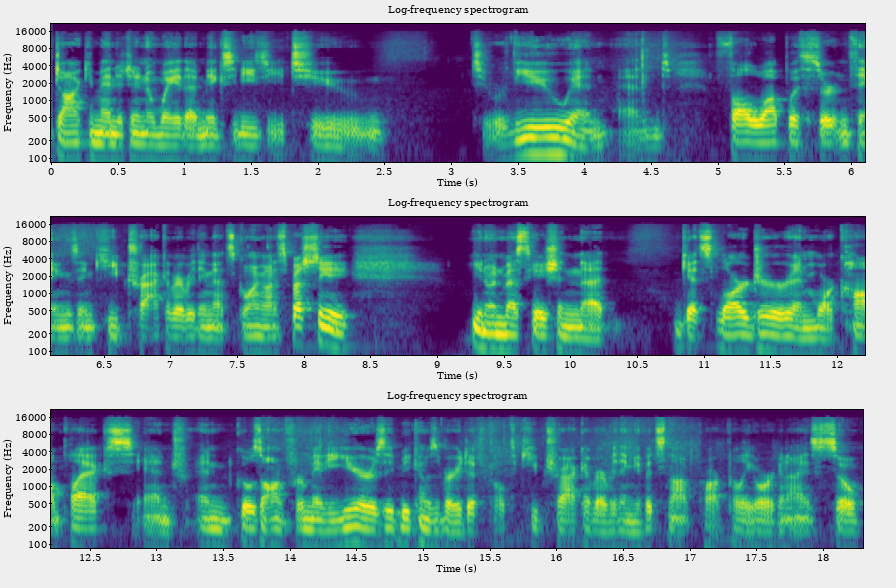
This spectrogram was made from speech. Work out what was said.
documented in a way that makes it easy to to review and and follow up with certain things and keep track of everything that's going on, especially you know investigation that gets larger and more complex and and goes on for many years, it becomes very difficult to keep track of everything if it's not properly organized. So.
